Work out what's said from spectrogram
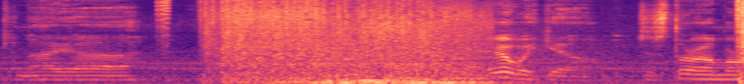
Can I, uh... There we go. Just throw them around.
